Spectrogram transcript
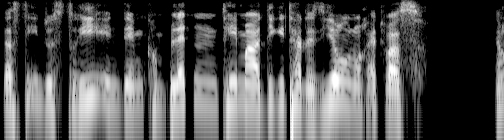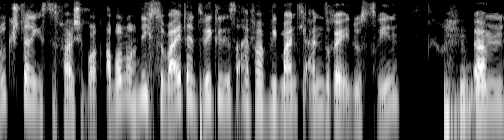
dass die Industrie in dem kompletten Thema Digitalisierung noch etwas ja, rückständig ist das falsche Wort, aber noch nicht so weiterentwickelt ist, einfach wie manche andere Industrien. Mhm. Ähm,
